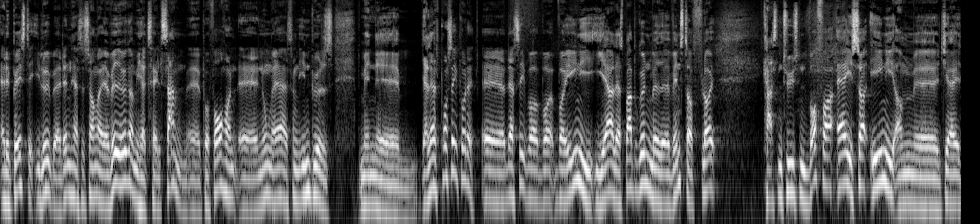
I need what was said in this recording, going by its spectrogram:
er det bedste i løbet af den her sæson. Og jeg ved jo ikke, om I har talt sammen på forhånd. Nogle af jer er sådan indbyrdes. Men ja, lad os prøve at se på det. Lad os se, hvor, hvor, hvor enige I er. Lad os bare begynde med venstre fløj. Carsten Thyssen, hvorfor er I så enige om øh, Jerry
